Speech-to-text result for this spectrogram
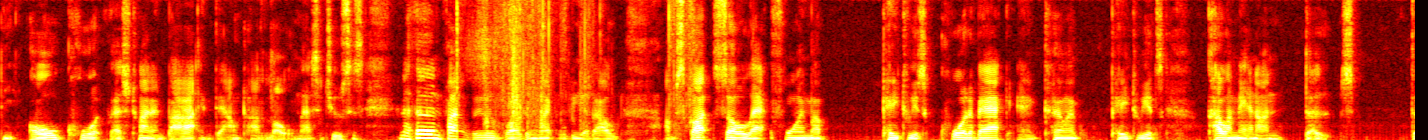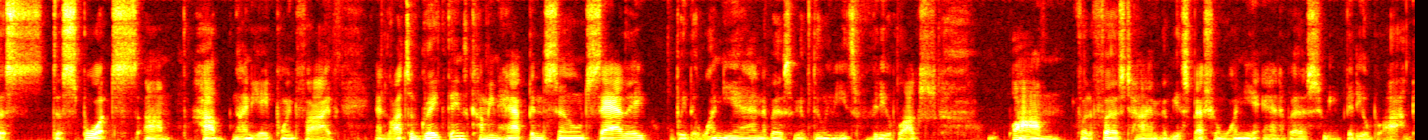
the Old Court Restaurant and Bar in downtown Lowell, Massachusetts. And the third and final video blog of the night will be about um, Scott Zolak, former Patriots quarterback and current Patriots color man on the the, the sports um, hub 98.5 and lots of great things coming happen soon. Saturday will be the one year anniversary of doing these video blogs. Um for the first time there'll be a special one year anniversary video blog.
